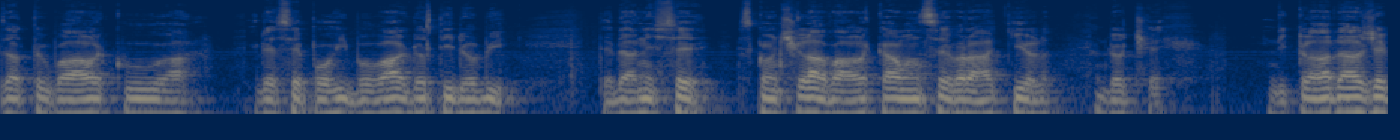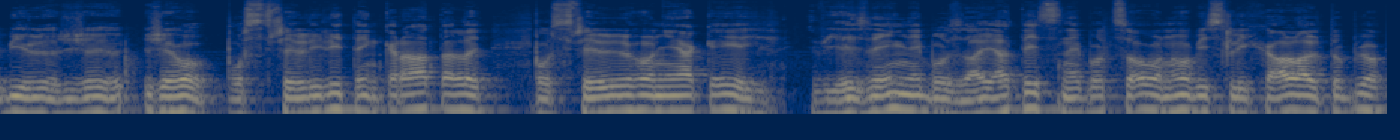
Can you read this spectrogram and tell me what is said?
za tu válku a kde se pohyboval do té doby. Teda než se skončila válka, on se vrátil do Čech. Vykládá, že, byl, že, že ho postřelili tenkrát, ale postřelil ho nějaký vězeň nebo zajatec nebo co, on ho vyslychal, ale to, bylo,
